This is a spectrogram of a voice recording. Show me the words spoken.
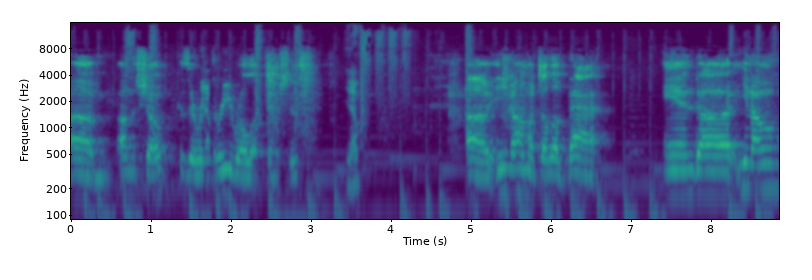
um, on the show because there were Yep. three roll up finishes. Yep. Uh, you know how much I love that. And uh, you know,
